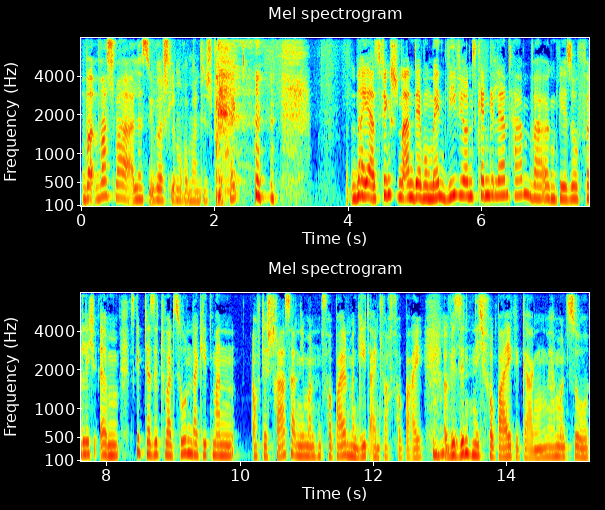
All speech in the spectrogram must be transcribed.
was war alles überschlimm romantisch perfekt? Naja, es fing schon an, der Moment, wie wir uns kennengelernt haben, war irgendwie so völlig. Ähm, es gibt ja Situationen, da geht man auf der Straße an jemanden vorbei und man geht einfach vorbei. Mhm. Aber wir sind nicht vorbeigegangen. Wir haben uns so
